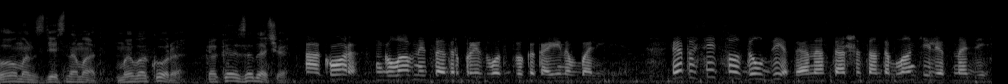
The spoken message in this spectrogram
Боуман, здесь Намат. Мы в Акора. Какая задача? Акора – главный центр производства кокаина в Боливии. Эту сеть создал дед, и она старше Санта-Бланки лет на 10.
